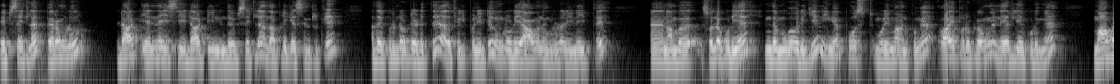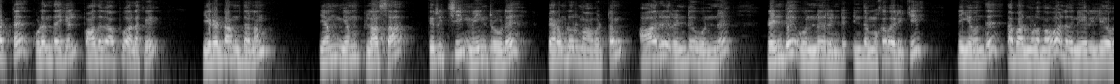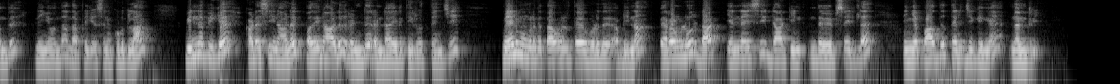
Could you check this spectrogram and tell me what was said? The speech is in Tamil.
வெப்சைட்டில் Perambalur dot NIC dot in இந்த வெப்சைட்டில் அந்த அப்ளிகேஷன் இருக்குது அதை பிரிண்ட் அவுட் எடுத்து அதை ஃபில் பண்ணிவிட்டு உங்களுடைய ஆவணங்களுடன் இணைத்து நம்ம சொல்லக்கூடிய இந்த முகவரிக்கு நீங்கள் போஸ்ட் மூலிமா அனுப்புங்க. வாய்ப்பு இருக்கிறவங்க நேர்லேயும் கொடுங்க. மாவட்ட குழந்தைகள் பாதுகாப்பு அலகு இரண்டாம் தளம் MM plaza Tiruchi main road Perambalur மாவட்டம் ஆறு ரெண்டு ஒன்று ரெண்டு ஒன்று ரெண்டு. இந்த முகவரிக்கு நீங்கள் வந்து தபால் மூலமாகவோ அல்லது நேரிலேயோ வந்து நீங்கள் வந்து அந்த அப்ளிகேஷனை கொடுக்கலாம். விண்ணப்பிக்க கடைசி நாள் பதினாலு ரெண்டு ரெண்டாயிரத்தி இருபத்தஞ்சு. மேலும் உங்களுக்கு தகவல் தேவைப்படுது அப்படின்னா Perambalur dot NIC dot in இந்த வெப்சைட்டில் நீங்கள் பார்த்து தெரிஞ்சுக்குங்க. நன்றி.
